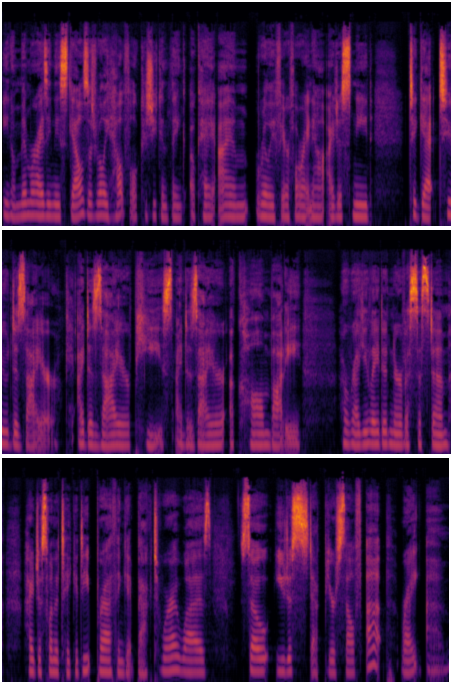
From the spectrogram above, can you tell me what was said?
You know, memorizing these scales is really helpful because you can think, okay, I am really fearful right now. I just need to get to desire. Okay, I desire peace. I desire a calm body, a regulated nervous system. I just want to take a deep breath and get back to where I was so you just step yourself up, right? Um,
